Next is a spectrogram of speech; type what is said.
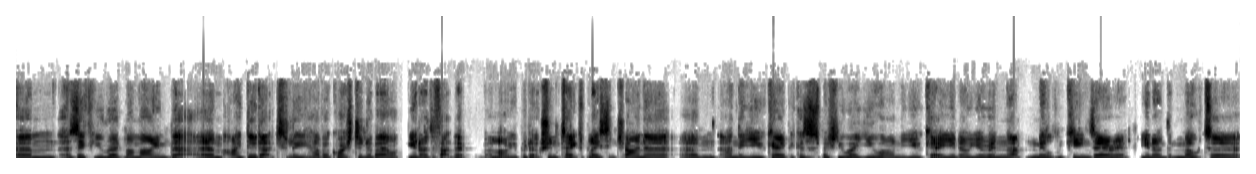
um, as if you read my mind, that um, I did actually have a question about, you know, the fact that a lot of your production takes place in China um, and the UK, because especially where you are in the UK, you know, you're in that Milton Keynes area, you know, the motor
